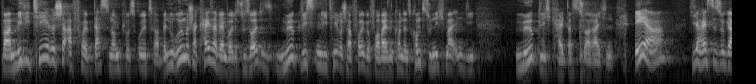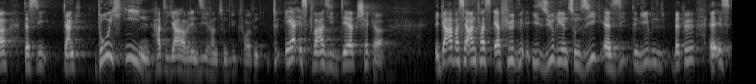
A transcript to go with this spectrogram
war militärischer Erfolg das Nonplusultra. Wenn du römischer Kaiser werden wolltest, du solltest möglichst militärische Erfolge vorweisen können, sonst kommst du nicht mal in die Möglichkeit, das zu erreichen. Er, hier heißt es sogar, dass sie dank durch ihn hatte Jahwe den Syrern zum Sieg verholfen. Er ist quasi der Checker. Egal, was er anfasst, er führt Syrien zum Sieg, er siegt in jedem Battle, er ist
